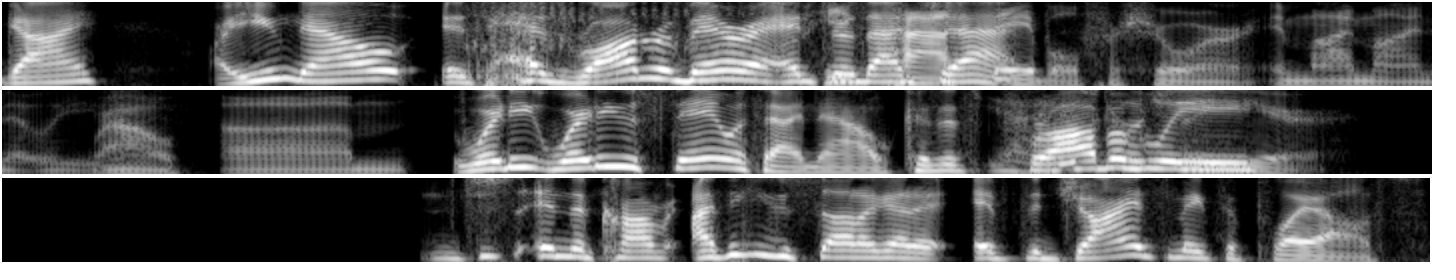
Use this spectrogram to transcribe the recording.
guy. Are you now? Is has Ron Rivera entered He's that past chat? Daboll for sure, in my mind at least. Wow. Um, Where do you where do you stand with that now? Because it's yeah, who's coach of the probably just in the conver- I think you saw. It. I got If the Giants make the playoffs,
